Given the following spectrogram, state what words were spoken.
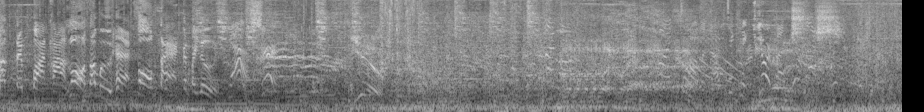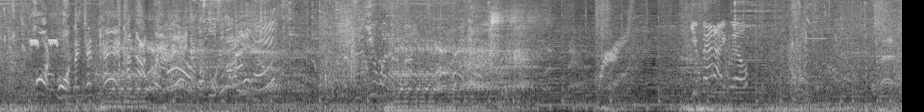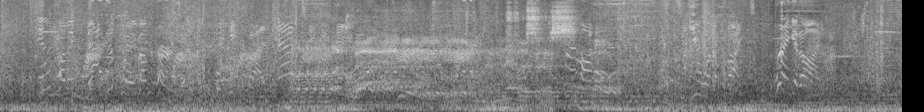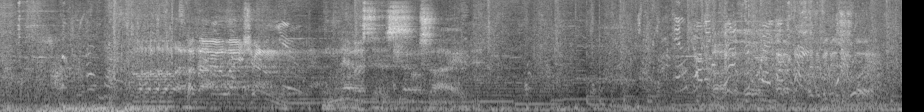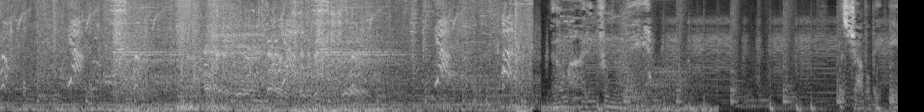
ตั้งเต็มบาทาล่อซะมือแหกซองแตกกันไปเลย Yeah, sure. You! Tall enough to kick your butt. โคตรโหดเลยเช่นแค่ขนาดเปเล่ยังก็โหดเลย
